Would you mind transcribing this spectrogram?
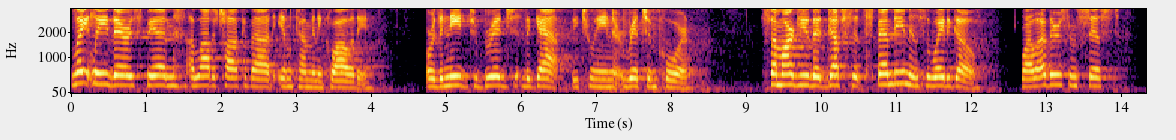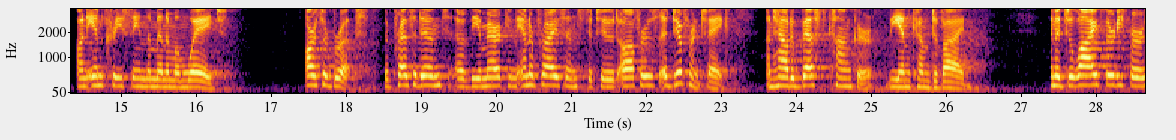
Lately, there's been a lot of talk about income inequality or the need to bridge the gap between rich and poor. Some argue that deficit spending is the way to go, while others insist on increasing the minimum wage. Arthur Brooks, the president of the American Enterprise Institute, offers a different take on how to best conquer the income divide. In a July 31,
